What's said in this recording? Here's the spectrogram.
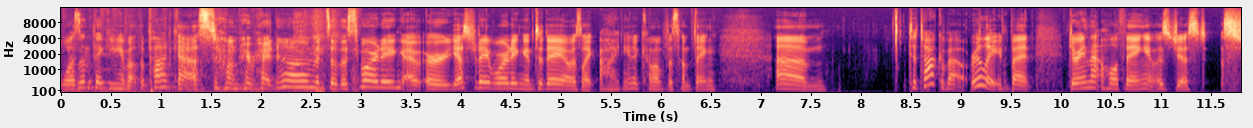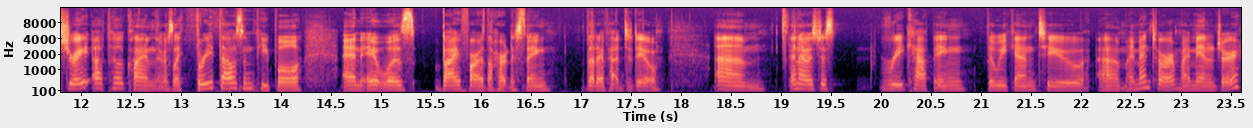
wasn't thinking about the podcast on my ride home. And so this morning, I, or yesterday morning and today, I was like, oh, I need to come up with something. Um, to talk about, really. But during that whole thing, it was just straight uphill climb. There was like 3,000 people, and it was by far the hardest thing that I've had to do. Um, and I was just recapping the weekend to uh, my mentor, my manager,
